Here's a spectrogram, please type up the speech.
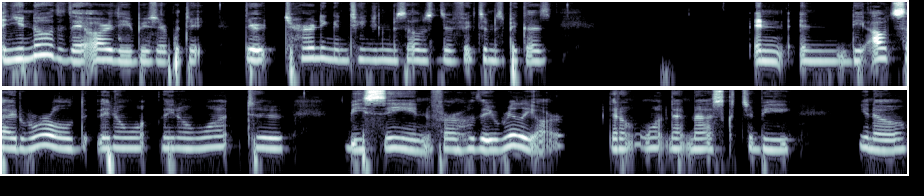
And you know that they are the abuser, but they they're turning and changing themselves into victims because in in the outside world they don't want they don't want to be seen for who they really are. They don't want that mask to be, you know,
